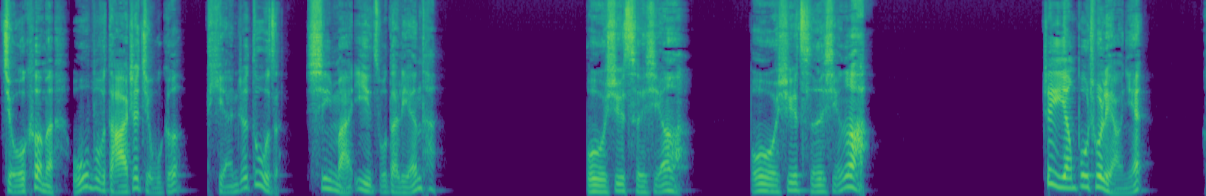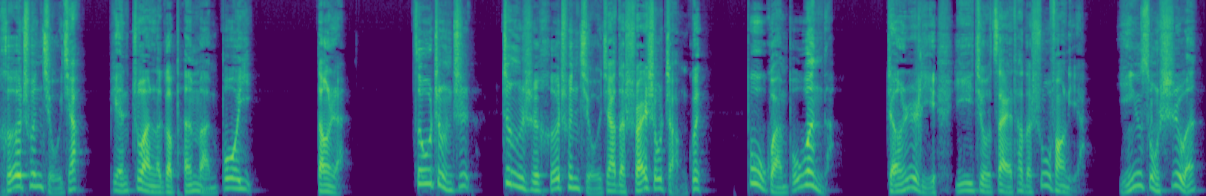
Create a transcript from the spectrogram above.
酒客们无不打着酒嗝，舔着肚子。心满意足的连叹：“不虚此行，不虚此行啊！”这样不出两年，何春酒家便赚了个盆满钵溢。当然，邹正之正是何春酒家的甩手掌柜，不管不问的，整日里依旧在他的书房里啊吟诵诗文。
